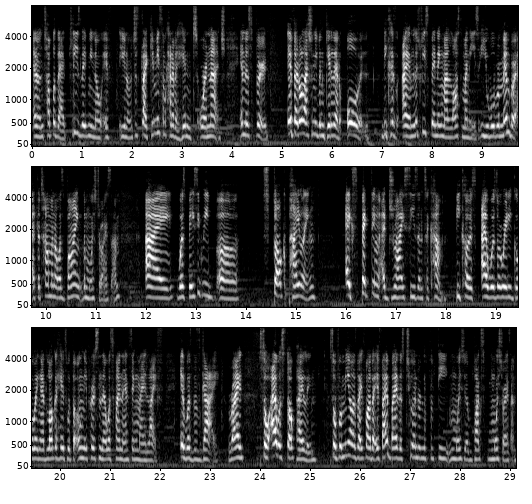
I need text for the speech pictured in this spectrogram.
And on top of that, please let me know if, you know, just like give me some kind of a hint or a nudge in the spirit if at all I shouldn't even get it at all because I am literally spending my last monies. You will remember at the time when I was buying the moisturizer, I was basically uh, stockpiling, expecting a dry season to come because I was already going at loggerheads with the only person that was financing my life. It was this guy, right? So I was stockpiling. So for me, I was like, Father, if I buy this 250 moisture bucks moisturizer,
